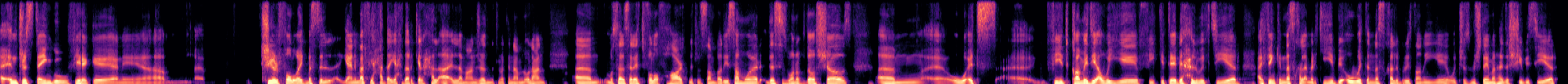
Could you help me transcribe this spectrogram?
interesting uh, وفي هيك يعني cheerful وهيك بس يعني ما في حدا يحضر كل حلقة إلا ما عن جد مثل ما كنا عم نقول عن مسلسلات full of heart مثل somebody somewhere. This is one of those shows. um, و it's في كوميدي قوية في كتابة حلوة كتير. I think النسخة الأمريكية بقوة النسخة البريطانية which is مش دائما هذا الشيء بيصير.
